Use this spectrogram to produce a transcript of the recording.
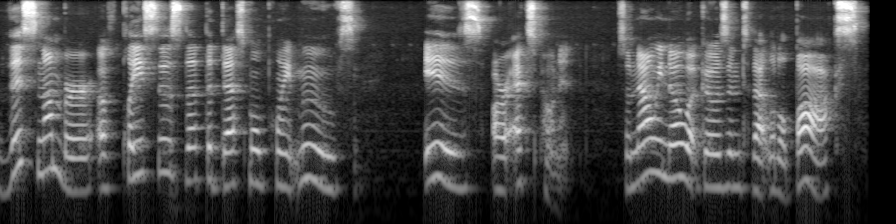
This number of places that the decimal point moves is our exponent. So now we know what goes into that little box,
